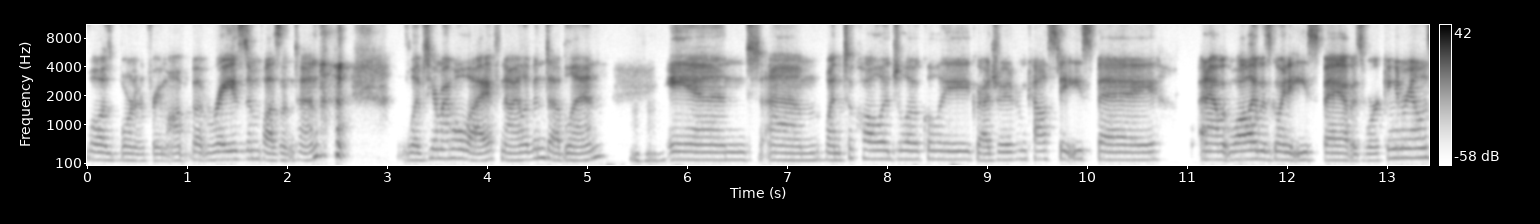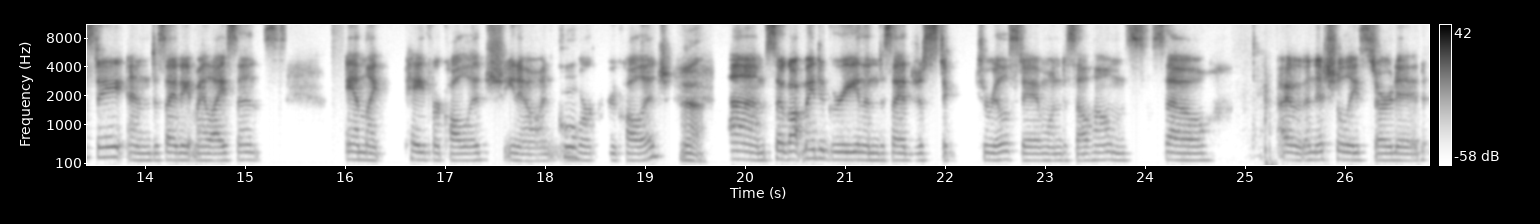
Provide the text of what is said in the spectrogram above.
well, I was born in Fremont, but raised in Pleasanton. Lived here my whole life. Now I live in Dublin Mhm. and um, went to college locally, graduated from Cal State East Bay. And I, while I was going to East Bay, I was working in real estate and decided to get my license and like pay for college, you know, and Cool. work through college. Yeah. Um, so got my degree and then decided to just stick to real estate and wanted to sell homes. So I initially started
